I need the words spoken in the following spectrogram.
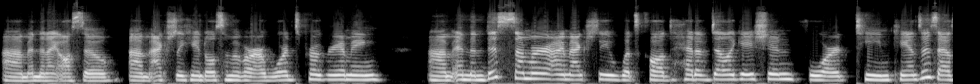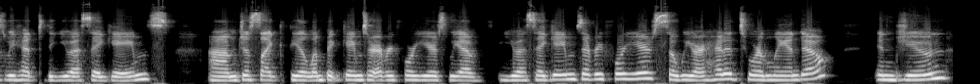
Um, and then I also um, actually handle some of our awards programming. Um, and then this summer, I'm actually what's called head of delegation for Team Kansas as we head to the USA Games. Um, just like the Olympic Games are every four years, we have USA Games every four years. So we are headed to Orlando in June.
